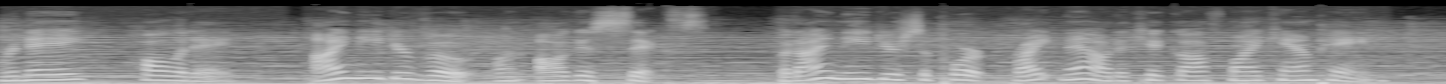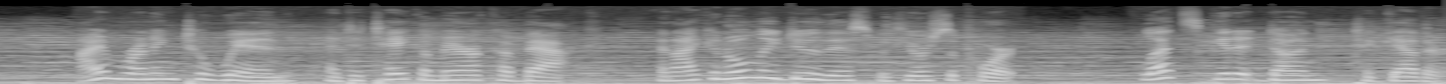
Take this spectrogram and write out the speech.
Rene Holaday. I need your vote on August 6th, but I need your support right now to kick off my campaign. I'm running to win and to take America back, and I can only do this with your support. Let's get it done together.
